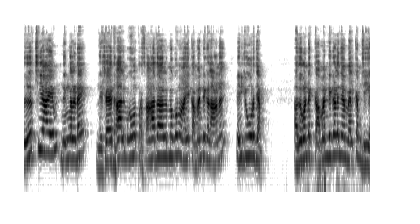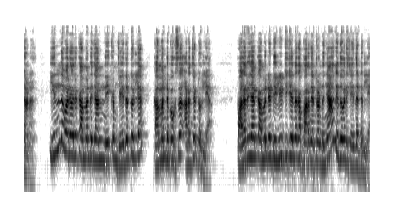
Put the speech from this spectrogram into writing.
തീർച്ചയായും നിങ്ങളുടെ നിഷേധാത്മകവും പ്രസാദാത്മകവുമായ കമന്റുകളാണ് എനിക്ക് ഊർജം അതുകൊണ്ട് കമന്റുകൾ ഞാൻ വെൽക്കം ചെയ്യാണ്. ഇന്ന് വരെ ഒരു കമന്റ് ഞാൻ നീക്കം ചെയ്തിട്ടില്ല കമന്റ് ബോക്സ് അടച്ചിട്ടില്ല. പലരും ഞാൻ കമന്റ് ഡിലീറ്റ് ചെയ്യുന്നൊക്കെ പറഞ്ഞിട്ടുണ്ട് ഞാൻ ഇതുവരെ ചെയ്തിട്ടില്ല.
